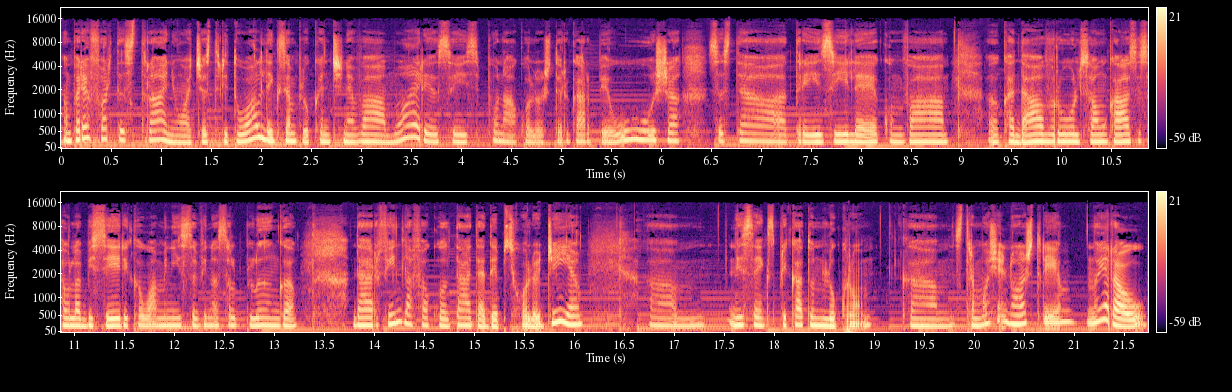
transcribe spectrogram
îmi părea foarte straniu acest ritual, de exemplu, când cineva moare, să-i se pună acolo ștergar pe ușă, să stea trei zile cumva uh, cadavrul sau în casă sau la biserică, oamenii să vină să-l plângă. Dar fiind la facultatea de psihologie, um, ni s-a explicat un lucru, că strămoșii noștri nu erau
